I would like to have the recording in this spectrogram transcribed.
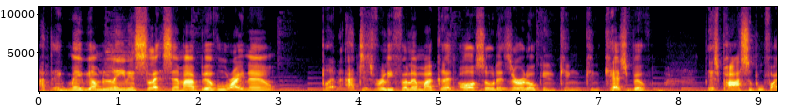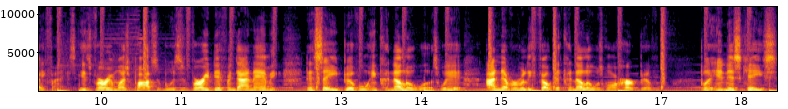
I think maybe I'm leaning semi-Bivol right now, but I just really feel in my gut also that Zurdo can can can catch Bivol. It's possible, fight fans. It's very much possible. It's a very different dynamic than say Bivol and Canelo was, where I never really felt that Canelo was going to hurt Bivol. But in this case,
